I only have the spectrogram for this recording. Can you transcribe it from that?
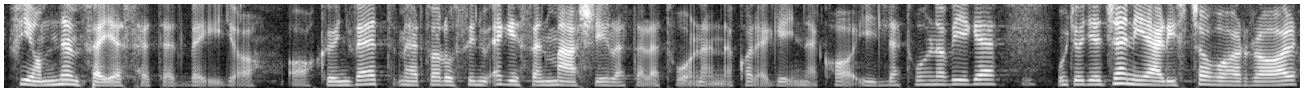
fiam, nem fejezheted be így a, a könyvet, mert valószínű egészen más élete lett volna ennek a regénynek, ha így lett volna vége. Úgyhogy egy zseniális csavarral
